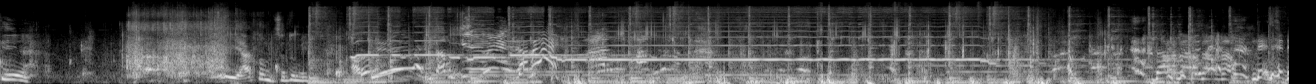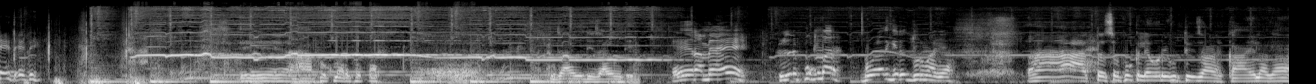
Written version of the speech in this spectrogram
की. या तुमचं तुम्ही. दे दे दे दे दे. ए, हा फुक मार फुक मार. जाऊ दे जाऊ दे. ए रम्या ए तुझं पुक मार. डोळ्यात गेले दूर माझ्या. हा हा, तसं फुकल्यावर होती जाळ काय लागा.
